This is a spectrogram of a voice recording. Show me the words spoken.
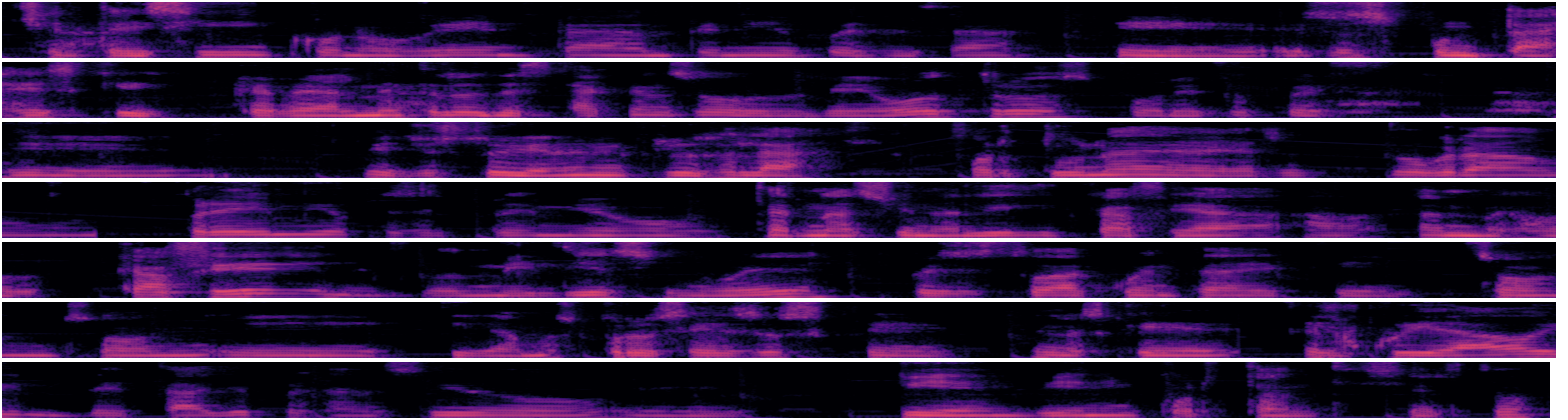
85, 90, han tenido pues esa, eh, esos puntajes que, que, realmente los destacan sobre otros, por eso pues eh, ellos tuvieron incluso la fortuna de haber logrado un premio, que es el premio internacional y café al mejor café en el 2019, pues esto da cuenta de que son, son eh, digamos, procesos que, en los que el cuidado y el detalle pues han sido bien, bien importante, ¿cierto?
